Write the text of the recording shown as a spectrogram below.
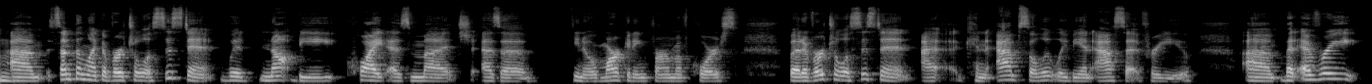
Mm. Um, something like a virtual assistant would not be quite as much as a you know marketing firm, of course, but a virtual assistant uh, can absolutely be an asset for you. Um, but every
